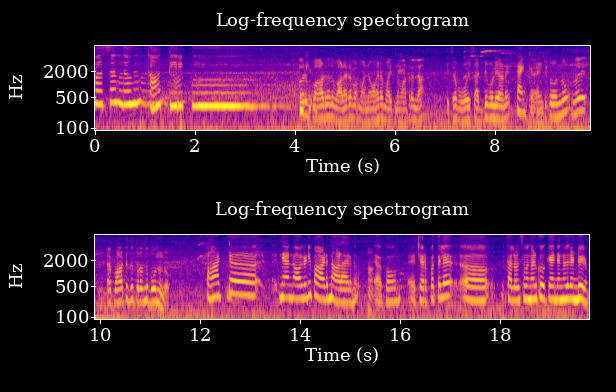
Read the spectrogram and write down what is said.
വസന്തം കാത്തിരിപ്പൂ. അവർ പാടുന്നത് വളരെ മനോഹരമായിട്ടുണ്ട്. മാത്രമല്ല ടീച്ചറെ വോയിസ് അടിപൊളിയാണ്. താങ്ക് യു എനിക്ക് തോന്നുന്നു നിങ്ങൾ പാട്ട് ഇത് തുടർന്ന് പോകുന്നുണ്ടോ? പാട്ട് ഞാൻ ഓൾറെഡി പാടുന്ന ആളായിരുന്നു. അപ്പോൾ ചെറുപ്പത്തിൽ കലോത്സവങ്ങൾക്കും ഒക്കെ ഞങ്ങൾ രണ്ടുപേരും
